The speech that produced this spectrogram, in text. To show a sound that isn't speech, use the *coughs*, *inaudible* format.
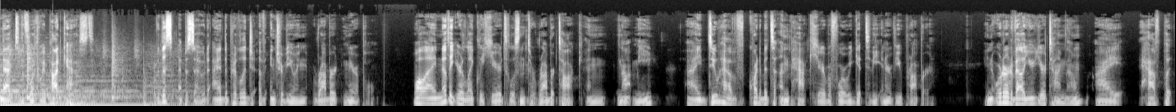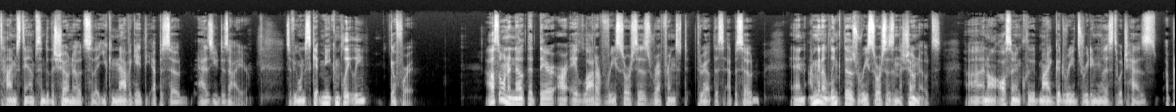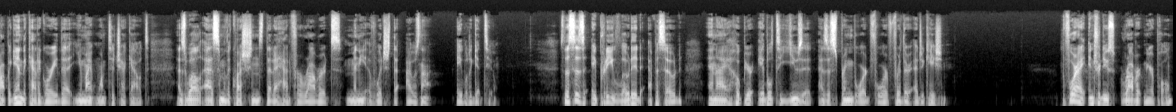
Welcome back to the Fourth Way Podcast. For this episode, I had the privilege of interviewing Robert Meeropol. While I know that you're likely here to listen to Robert talk and not me, I do have quite a bit to unpack here before we get to the interview proper. In order to value your time, though, I have put timestamps into the show notes so that you can navigate the episode as you desire. So if you want to skip me completely, go for it. I also want to note that there are a lot of resources referenced throughout this episode, and I'm going to link those resources in the show notes. Uh, and I'll also include my Goodreads reading list, which has a propaganda category that you might want to check out, as well as some of the questions that I had for Roberts, many of which that I was not able to get to. So this is a pretty loaded episode, and I hope you're able to use it as a springboard for further education. Before I introduce Robert Meeropol,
